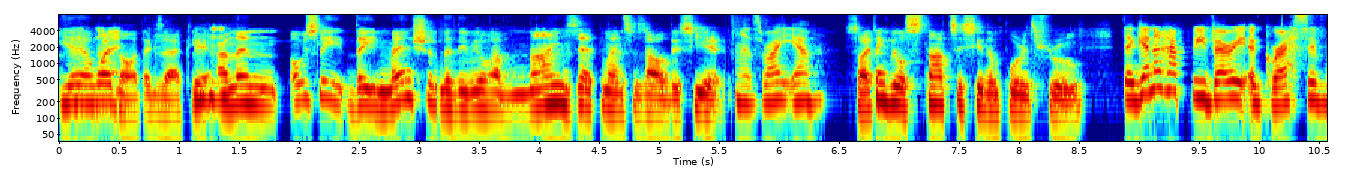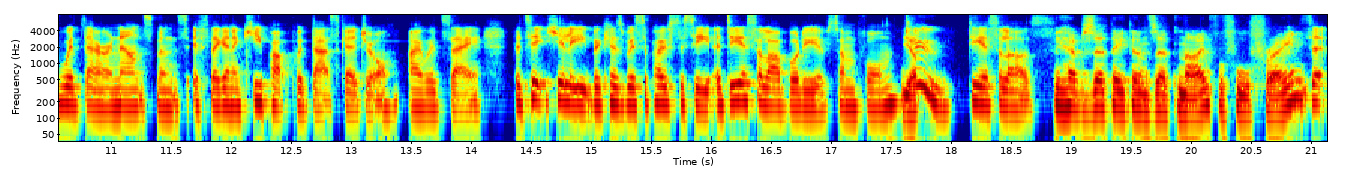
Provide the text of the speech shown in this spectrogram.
Yeah, That's why not? Exactly. Mhm. And then obviously they mentioned that they will have nine Z lenses out this year. that's right yeah So I think we'll start to see them pouring through. they're going to have to be very aggressive with their announcements if they're going to keep up with that schedule, I would say, particularly because we're supposed to see a DSLR body of some form, Yep. two DSLRs, We have Z8 and Z9 for full frame. Z-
